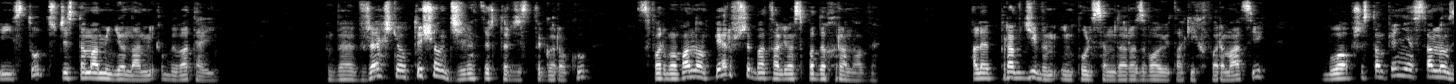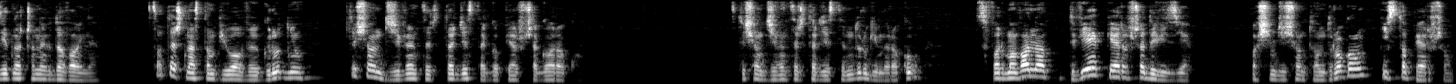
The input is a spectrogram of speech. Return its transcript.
i 130 milionami obywateli. We wrześniu 1940 roku sformowano pierwszy batalion spadochronowy, ale prawdziwym impulsem do rozwoju takich formacji było przystąpienie Stanów Zjednoczonych do wojny, co też nastąpiło w grudniu 1941 roku. W 1942 roku sformowano dwie pierwsze dywizje, 82 i 101.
